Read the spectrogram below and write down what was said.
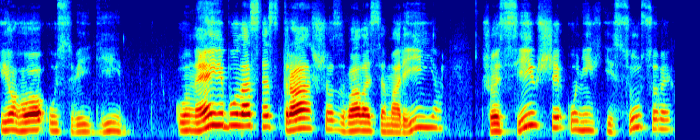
його у свій дім. У неї була сестра, що звалася Марія, що, сівши у ніг Ісусових,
